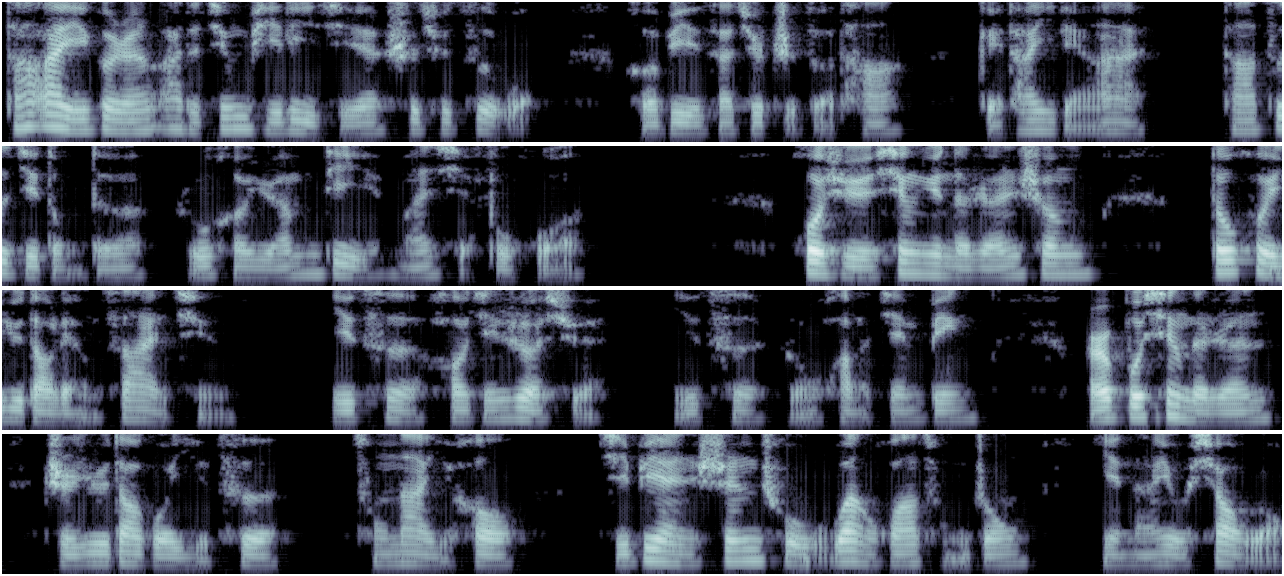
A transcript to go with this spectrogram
他爱一个人，爱得精疲力竭，失去自我，何必再去指责他？给他一点爱，他自己懂得如何原地满血复活。或许幸运的人生都会遇到两次爱情，一次耗尽热血，一次融化了坚冰，而不幸的人只遇到过一次，从那以后，即便身处万花丛中，也难有笑容。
